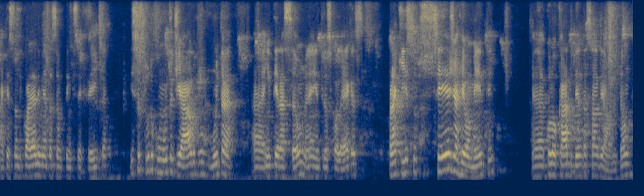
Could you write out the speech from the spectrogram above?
a questão de qual é a alimentação que tem que ser feita. Isso tudo com muito diálogo, muita uh, interação né, entre os colegas, para que isso seja realmente uh, colocado dentro da sala de aula. Então,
